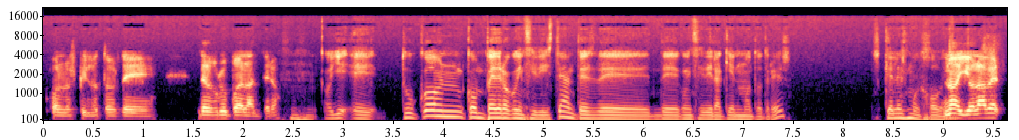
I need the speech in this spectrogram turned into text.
con los pilotos de, del grupo delantero. Oye, eh, ¿tú con, Pedro coincidiste antes de, de coincidir aquí en Moto 3? Es que él es muy joven. No, yo la, ver...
